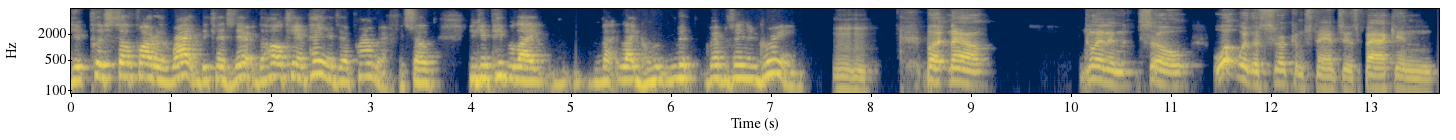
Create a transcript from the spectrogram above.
get pushed so far to the right because they're, the whole campaign is their primary. So you get people like like Representative Green. Mm-hmm. But now, Glennon, so what were the circumstances back in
